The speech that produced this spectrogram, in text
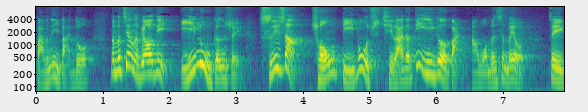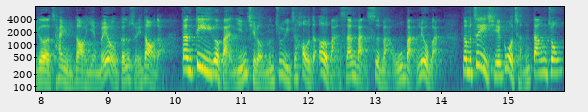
百分之一百多。那么这样的标的一路跟随，实际上从底部起来的第一个板啊，我们是没有。这一个参与到也没有跟随到的，但第一个板引起了我们注意之后的二板、三板、四板、五板、六板，那么这些过程当中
